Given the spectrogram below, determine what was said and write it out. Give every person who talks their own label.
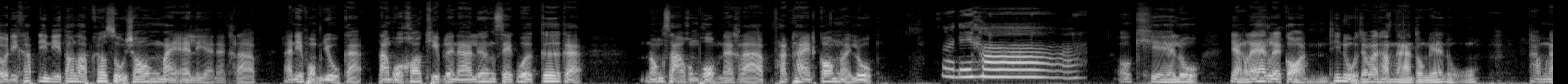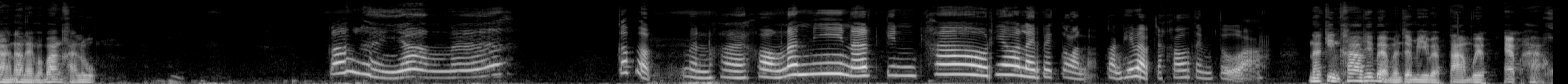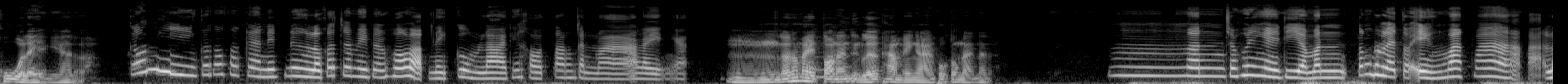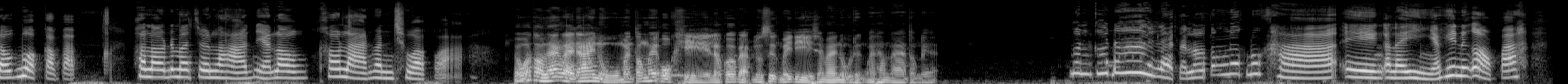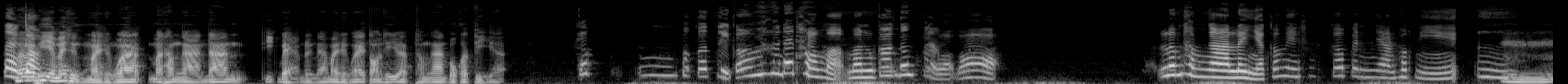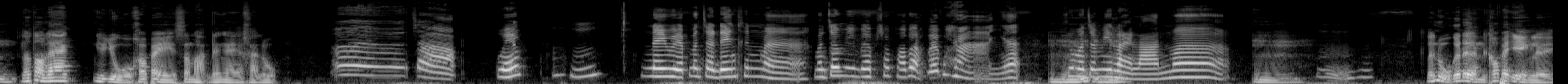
Speaker 1: สวัสดีครับ ยินดีต้อนรับเข้าสู่ช่อง My Area นะครับ อันนี้ผมอยู่กับตามหัวข้อคลิปเลยนะ เรื่องเซ็กเวอร์เกอร์กับน้องสาวของผมนะครับทักทายกล้องหน่อยลูก
Speaker 2: สวัสดีค่ะ
Speaker 1: โอเคลูก อย่างแรกเลยก่อนที่หนูจะมาทำงานตรงเนี้ยหนูทำงานอะไรมาบ้างคะลูก
Speaker 2: ก็หลายอย่างนะ ก็แบบเหมือนขายของนั่นนี่นะ กินข้าวเที่ยวอะไรไปก่อนอะก่อนที่แบบจะเข้าเต็มตัว
Speaker 1: นัดกินข้าวที่แบบมันจะมีแบบตามเว็บแอปหาคู่อะไรอย่างเงี้ยเหรอ
Speaker 2: ก็มีก็ต้องสแกนนิดนึง แล้วก็จะมีเป็นพวกแบบในกลุ่มไลน์ที่เขาตั้งกันมาอะไรอย่างเงี้ย
Speaker 1: อืม แล้วทำไมตอนนั้นถึงเลิกทำไองานพวกตรงนั้นน่ะ
Speaker 2: อืมมันจะพูดยังไงดีอะมันต้องดูแลตัวเองมากๆอะแล้วบวกกับแบบ พอเราได้มาเจอร้านเนี่ยเราเข้าร้านมันชัวร์กว่า
Speaker 1: แปลว่าตอนแรกรายได้หนูมันต้องไม่โอเค แล้วก็แบบรู้สึกไม่ดีใช่ไหมหนูถึงมาทำงานตรงเนี้ย
Speaker 2: มันก็ได้แหละ แต่เราต้องเลือกลูกค้าเองอะไรอย่างเงี้ยพี่นึกออกปะแต่
Speaker 1: ไม่
Speaker 2: กับ
Speaker 1: ไม่พี่ยังไม่ถึงหมายถึงว่ามาทำงานด้านอีกแบบหนึ่งนะหมายถึงว่าไอ้ตอนที่แบบทำงานปกติอะ
Speaker 2: อืมปกติก็ไม่ค่อยได้ทำอะ มันก็ตั้งแต่แบบว่า เริ่มทำงานอะไรอย่างเงี้ย ก็มีก็เป็นงานพวกนี้ อืม
Speaker 1: อืม แล้วตอนแรกอยู่ๆเข้าไปสมัครได้ไงอะคะลูก
Speaker 2: เอ่อจากเว็บอือหือ ในเว็บมันจะเด้งขึ้นมา มันจะมีเว็บเฉพาะแบบเว็บหาอย่างเงี้ย คือมันจะมีหลายร้านมาก
Speaker 1: อืม
Speaker 2: อืม
Speaker 1: แล้วหนูก็เดินเข้าไปเองเลย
